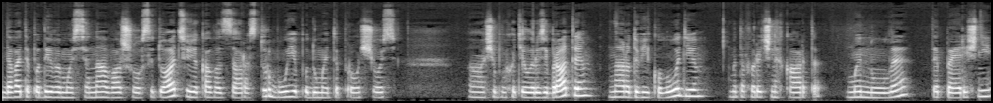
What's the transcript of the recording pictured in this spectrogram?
Давайте подивимося на вашу ситуацію, яка вас зараз турбує. Подумайте про щось, е, що б ви хотіли розібрати на родовій колоді метафоричних карт минуле, теперішнє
